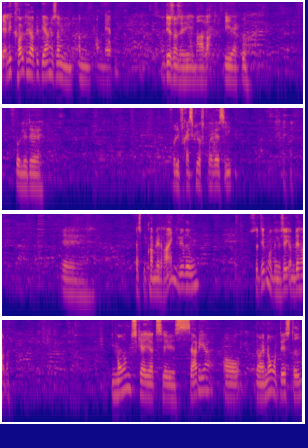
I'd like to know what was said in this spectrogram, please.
Det er lidt koldt heroppe i bjergene sådan om, om natten. Men det er sådan set meget rart, lige at kunne få lidt, øh, få lidt frisk luft, hvad jeg vil sige. øh, der skulle komme lidt regn i løbet af ugen. Så det må vi jo se, om det holder. I morgen skal jeg til Sardia, og når jeg når det sted,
